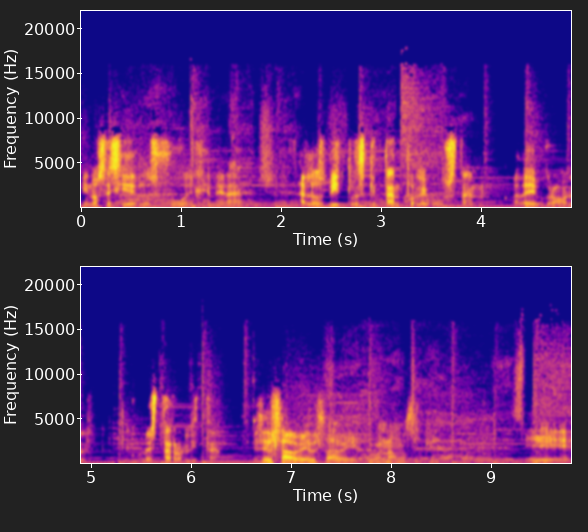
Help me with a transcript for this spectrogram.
y no sé si de los Foo en general, a los Beatles que tanto le gustan a Dave Grohl con esta rolita. Es él sabe, él sabe de buena música. Eh,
